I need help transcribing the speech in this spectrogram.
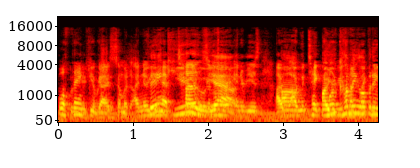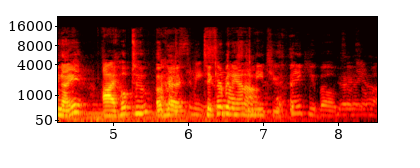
well, we thank get you guys chemistry. so much. I know Thank you have you, tons of yeah. more interviews. I, I Um, would take. Are more you of your coming contact- opening night? I hope to. Okay. Nice to meet Take you. care, So nice banana. to meet you. Thank you both so, so much.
